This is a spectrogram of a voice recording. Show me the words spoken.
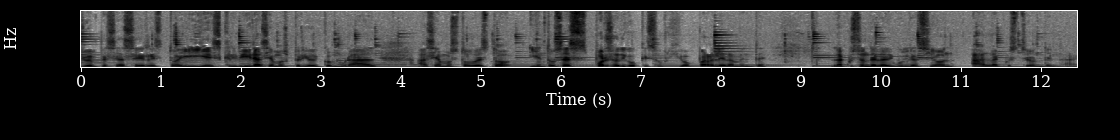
yo empecé a hacer esto ahí y a escribir. Hacíamos periódico mural, hacíamos todo esto. Y entonces por eso digo que surgió paralelamente la cuestión de la divulgación a la cuestión de la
